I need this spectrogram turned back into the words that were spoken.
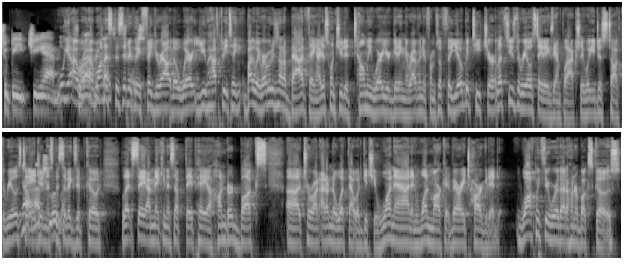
to be GM. Well, yeah, I, I want to specifically space. figure out though where you have to be taking. By the way, revenue is not a bad thing. I just want you to tell me where you're getting the revenue from. So, if the yoga teacher, let's use the real estate example. Actually, what you just talked, the real estate yeah, agent absolutely. in a specific zip code. Let's say I'm making this up. They pay a hundred bucks uh, to run. I don't know what that would get you. One ad in one market, very targeted walk me through where that 100 bucks goes.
